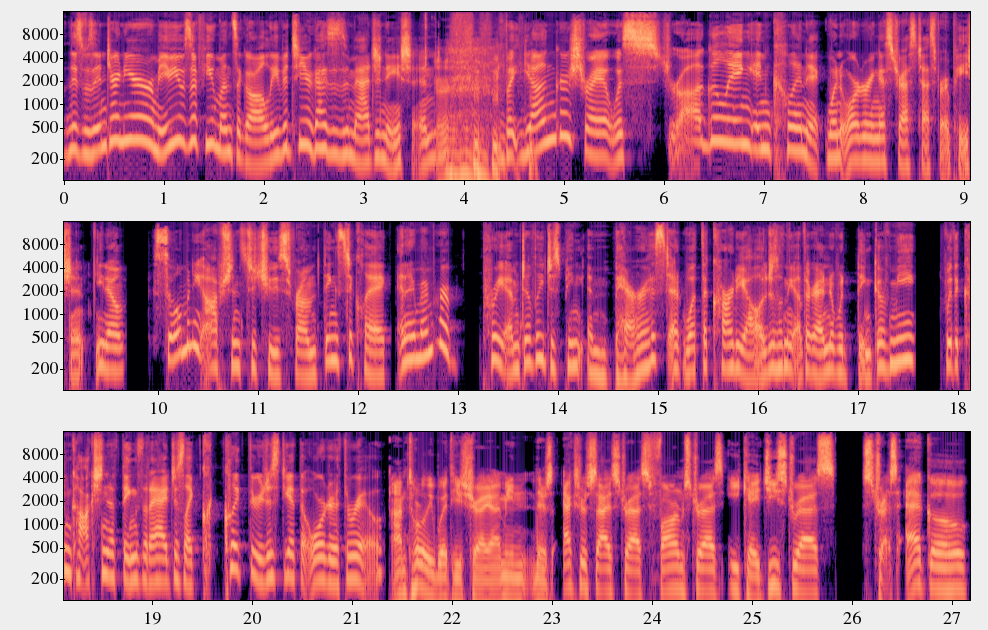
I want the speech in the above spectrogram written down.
this was intern year or maybe it was a few months ago. I'll leave it to you guys' imagination. but younger Shreya was struggling in clinic when ordering a stress test for a patient. You know, so many options to choose from, things to click. And I remember preemptively just being embarrassed at what the cardiologist on the other end would think of me with a concoction of things that I had just like click through just to get the order through. I'm totally with you, Shreya. I mean, there's exercise stress, pharm stress, EKG stress, stress echo,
